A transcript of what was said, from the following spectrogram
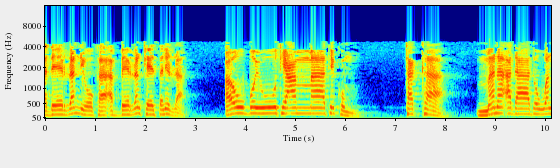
adeerran yookaa abbeerran keessanirraa aw buyuuti cammaatikum takkaa mana adaadowwan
